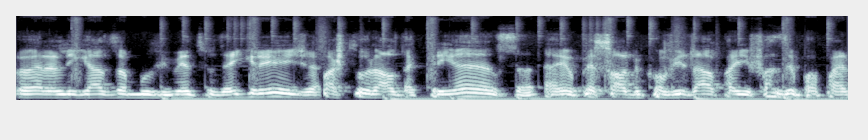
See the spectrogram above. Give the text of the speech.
Eu era ligado a movimentos da igreja, pastoral da criança, aí o pessoal me convidava para ir fazer Papai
